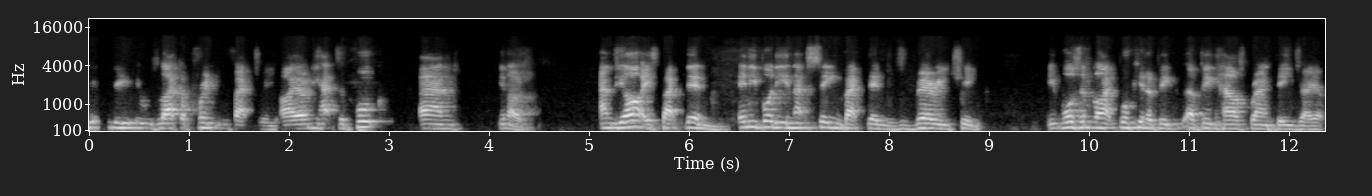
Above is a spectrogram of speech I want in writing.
literally, it was like a printing factory. I only had to book and, you know, and the artist back then, anybody in that scene back then was very cheap. It wasn't like booking a big, a big house brand DJ at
